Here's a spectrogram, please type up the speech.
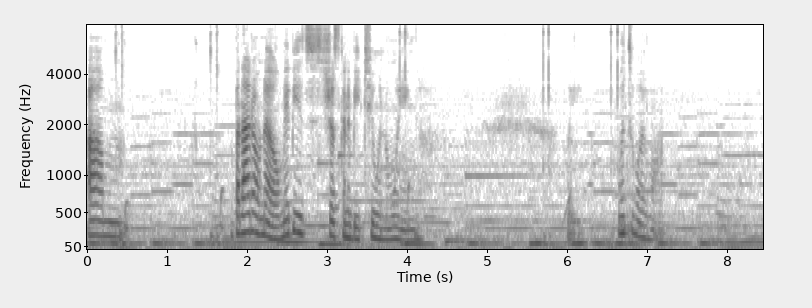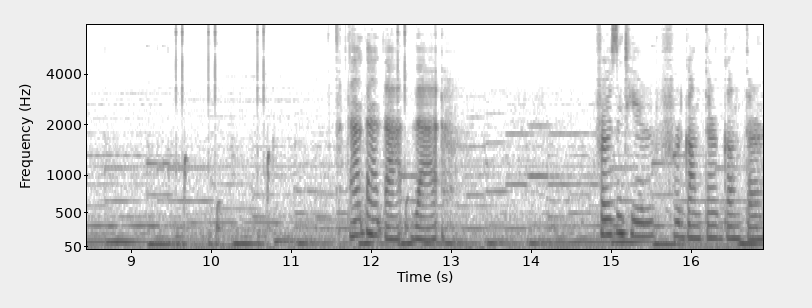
Um, but I don't know. Maybe it's just going to be too annoying. Wait, what do I want? That, that, that, that. Frozen Tear for Gunther, Gunther.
